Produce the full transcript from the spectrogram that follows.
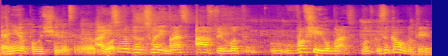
И они ее получили. А вот. если вот, смотри, брать Австрию, вот вообще ее брать, вот за кого бы ты?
